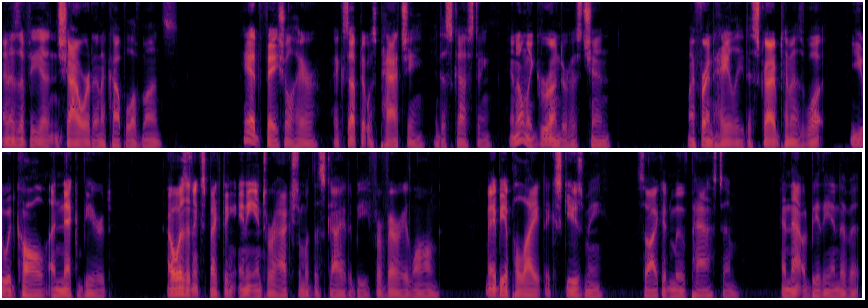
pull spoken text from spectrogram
and as if he hadn't showered in a couple of months. He had facial hair, except it was patchy and disgusting, and only grew under his chin. My friend Haley described him as what you would call a neck beard. I wasn't expecting any interaction with this guy to be for very long. Maybe a polite excuse me, so I could move past him, and that would be the end of it.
